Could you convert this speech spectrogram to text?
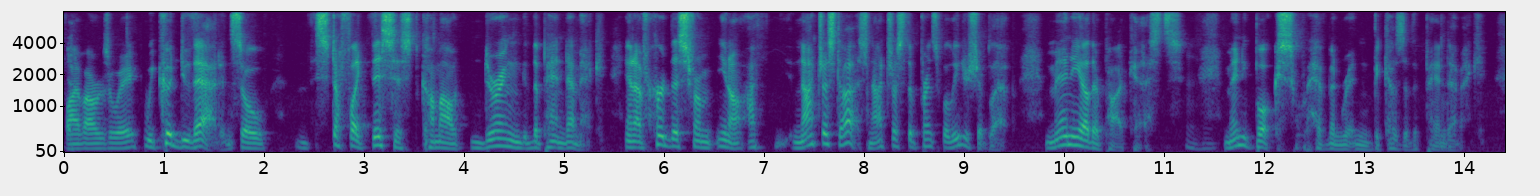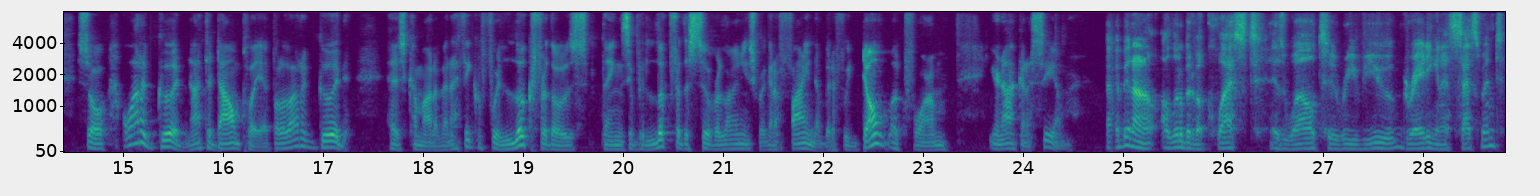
five hours away? We could do that. And so stuff like this has come out during the pandemic. And i've heard this from you know I've, not just us not just the principal leadership lab many other podcasts. Mm-hmm. many books have been written because of the pandemic. So a lot of good not to downplay it but a lot of good has come out of it. And i think if we look for those things if we look for the silver linings we're going to find them. But if we don't look for them you're not going to see them I've been on a, a, little bit of a quest as well to review grading and assessment.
